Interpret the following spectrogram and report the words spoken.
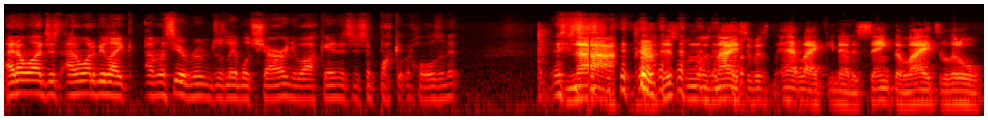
I don't want just. I don't want to be like. I want to see a room just labeled shower, and you walk in, it's just a bucket with holes in it. Nah, nah, this one was nice. It was it had like you know the sink, the lights, a little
